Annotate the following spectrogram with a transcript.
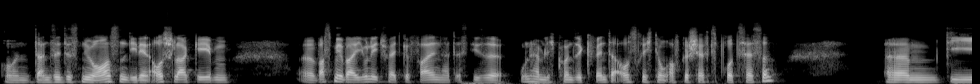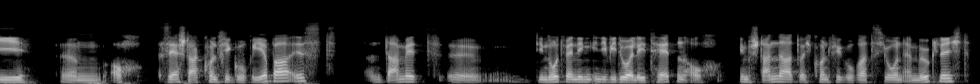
Und dann sind es Nuancen, die den Ausschlag geben. Äh, was mir bei Unitrade gefallen hat, ist diese unheimlich konsequente Ausrichtung auf Geschäftsprozesse, ähm, die ähm, auch sehr stark konfigurierbar ist, und damit äh, die notwendigen Individualitäten auch im Standard durch Konfiguration ermöglicht.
